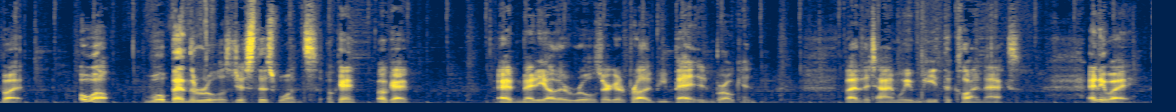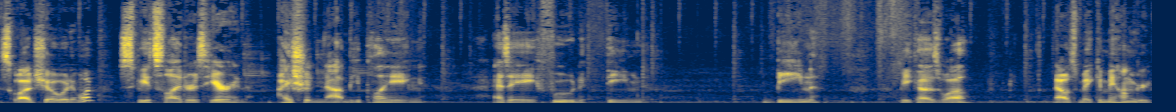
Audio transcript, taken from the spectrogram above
But, oh well, we'll bend the rules just this once, okay? Okay. And many other rules are going to probably be bent and broken by the time we meet the climax. Anyway, squad show anyone? Speed Slider is here, and I should not be playing as a food themed bean because, well, now it's making me hungry.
